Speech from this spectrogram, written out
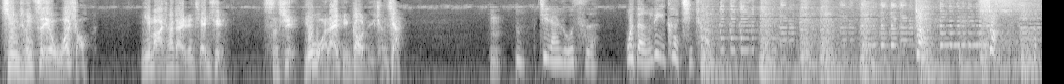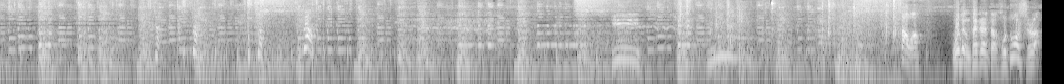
京城自有我守，你马上带人前去，此事由我来禀告吕丞相。嗯嗯，既然如此，我等立刻启程。吁，大王，我等在这儿等候多时了。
